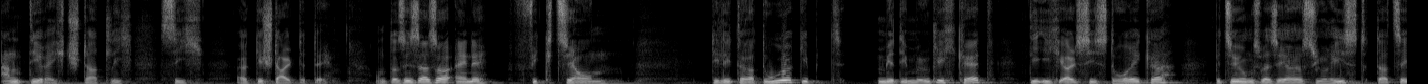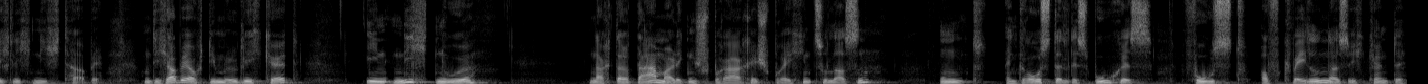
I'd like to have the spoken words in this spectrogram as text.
antirechtsstaatlich sich äh, gestaltete. Und das ist also eine Fiktion. Die Literatur gibt mir die Möglichkeit, die ich als Historiker bzw. als Jurist tatsächlich nicht habe. Und ich habe auch die Möglichkeit, ihn nicht nur nach der damaligen Sprache sprechen zu lassen und ein Großteil des Buches fußt auf Quellen, also ich könnte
